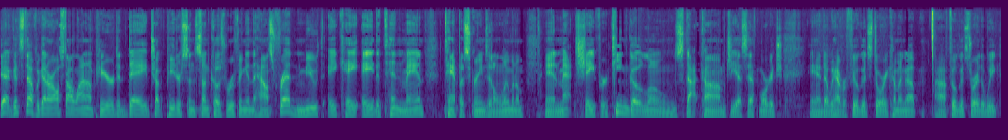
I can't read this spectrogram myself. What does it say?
yeah, good stuff. We got our all-star lineup here today. Chuck Peterson, Suncoast Roofing in the house. Fred Muth, aka the Tin Man, Tampa Screens and Aluminum, and Matt Schafer, TeamGoLoans.com, GSF Mortgage. And uh, we have our feel good story coming up. Uh, feel good story of the week.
